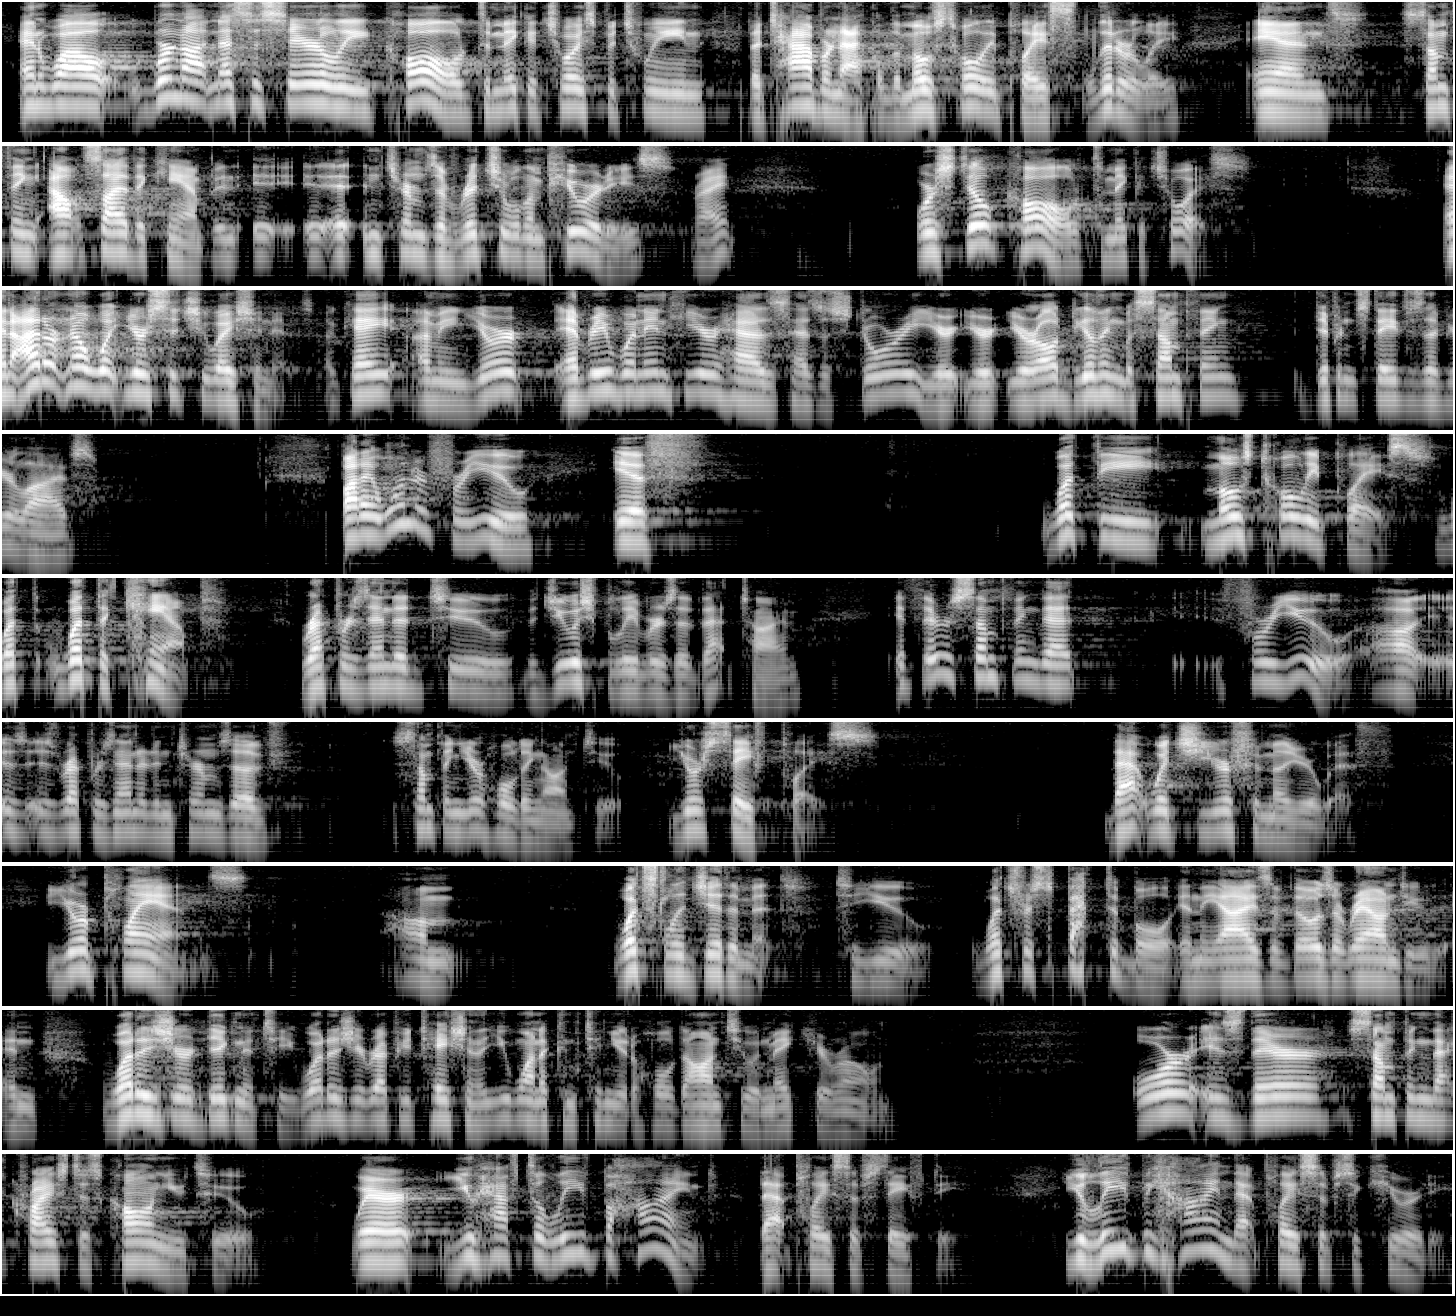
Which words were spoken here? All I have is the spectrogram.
And while we're not necessarily called to make a choice between the tabernacle, the most holy place, literally, and something outside the camp in, in, in terms of ritual impurities, right? We're still called to make a choice. And I don't know what your situation is, okay? I mean, you're, everyone in here has, has a story. You're, you're, you're all dealing with something, different stages of your lives. But I wonder for you if what the most holy place, what, what the camp represented to the Jewish believers at that time, if there's something that for you uh, is, is represented in terms of something you're holding on to, your safe place, that which you're familiar with your plans, um, what's legitimate to you, What's respectable in the eyes of those around you? And what is your dignity? What is your reputation that you want to continue to hold on to and make your own? Or is there something that Christ is calling you to where you have to leave behind that place of safety? You leave behind that place of security.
